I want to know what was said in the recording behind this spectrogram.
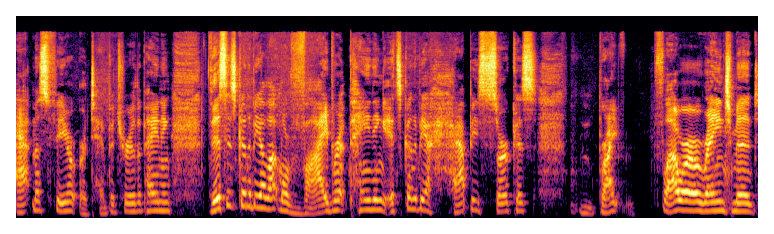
atmosphere or temperature of the painting. This is going to be a lot more vibrant painting. It's going to be a happy circus, bright flower arrangement.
